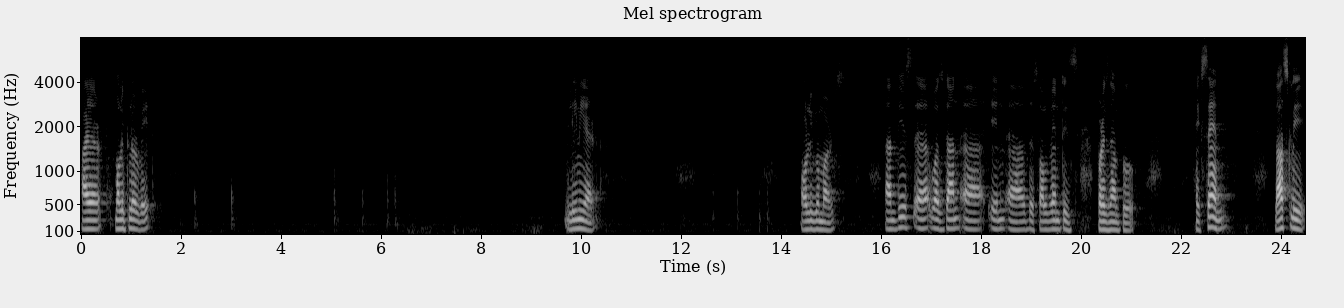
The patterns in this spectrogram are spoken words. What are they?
Higher molecular weight linear oligomers and this uh, was done uh, in uh, the solvent is for example, hexane. Lastly,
